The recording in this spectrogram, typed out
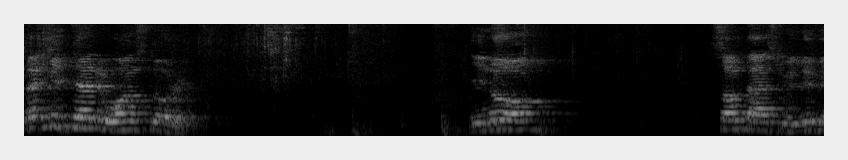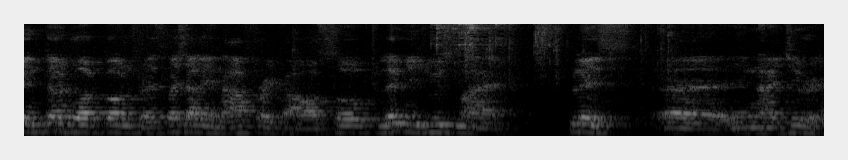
Let me tell you one story. You know, sometimes we live in third world countries, especially in Africa or so. Let me use my place uh, in Nigeria.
